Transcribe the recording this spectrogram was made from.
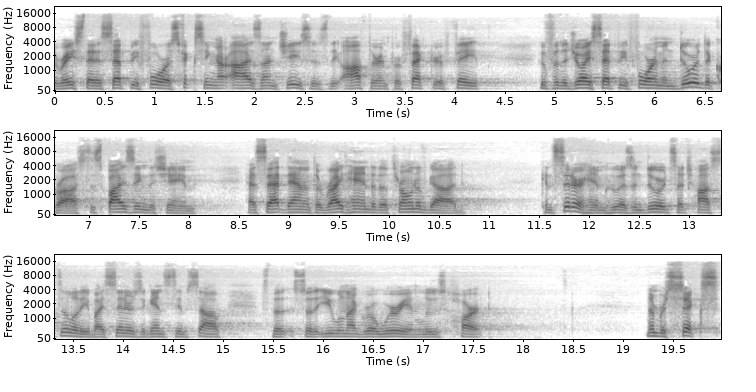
the race that is set before us, fixing our eyes on Jesus, the author and perfecter of faith, who for the joy set before him endured the cross, despising the shame, has sat down at the right hand of the throne of God. Consider him who has endured such hostility by sinners against himself, so that you will not grow weary and lose heart. Number six,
